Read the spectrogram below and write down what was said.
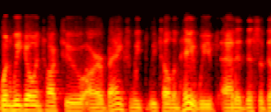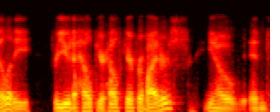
when we go and talk to our banks and we, we tell them, hey, we've added this ability for you to help your healthcare providers, you know, and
